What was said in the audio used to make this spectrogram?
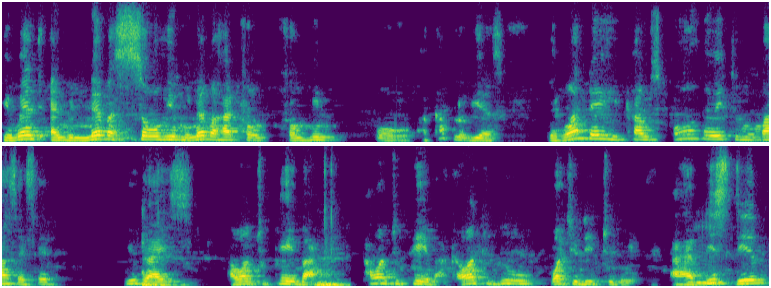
He went and we never saw him, we never heard from, from him for a couple of years. Then one day he comes all the way to Mombasa. I said, You guys, I want to pay back. I want to pay back. I want to do what you did to me. I have this deal.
